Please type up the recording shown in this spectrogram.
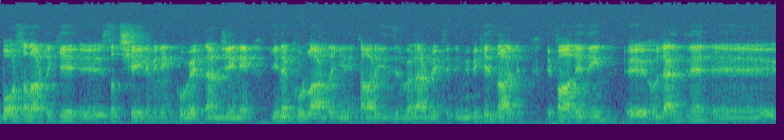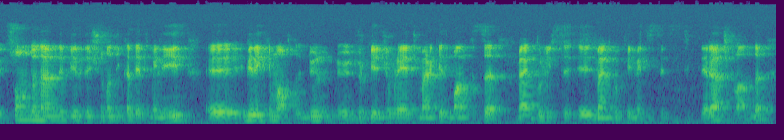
Borsalardaki e, satış eğiliminin kuvvetleneceğini, yine kurlarda yeni tarihi zirveler beklediğimi bir kez daha ifade edeyim. E, özellikle e, son dönemde bir de şuna dikkat etmeliyiz. E, 1 Ekim hafta dün e, Türkiye Cumhuriyet Merkez Bankası menkul, e, menkul kıymet istatistikleri açıklandı.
